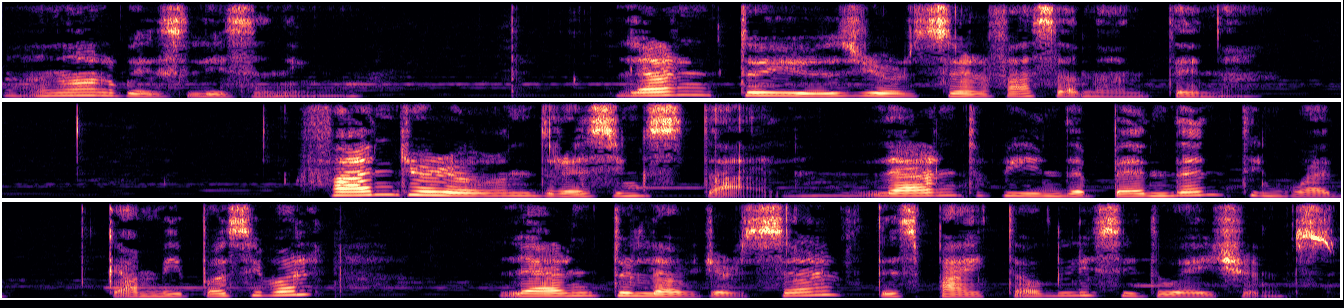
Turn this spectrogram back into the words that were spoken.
and always listening. Learn to use yourself as an antenna. Find your own dressing style. Learn to be independent in what can be possible. Learn to love yourself despite ugly situations.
